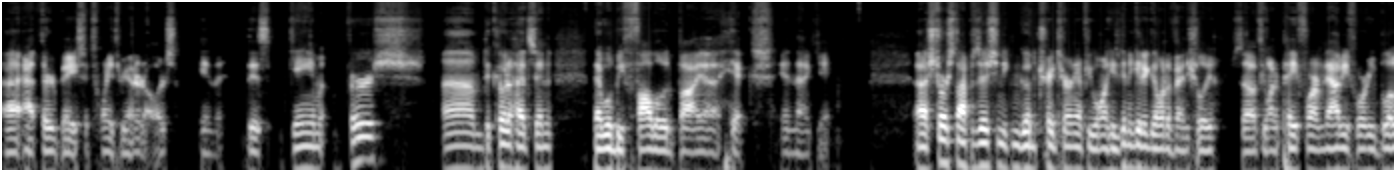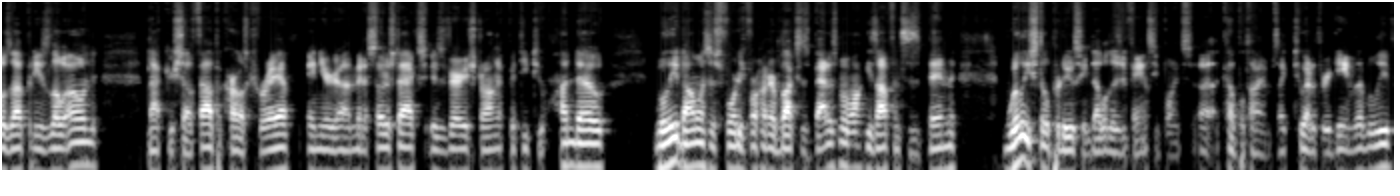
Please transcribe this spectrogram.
uh, at third base at $2,300 in this game. versus um, Dakota Hudson that will be followed by uh, Hicks in that game. Uh, shortstop position, you can go to Trea Turner if you want. He's going to get it going eventually. So if you want to pay for him now before he blows up and he's low owned, knock yourself out. But Carlos Correa in your uh, Minnesota stacks is very strong at 52 hundo. Willy Adames is 4,400 bucks. As bad as Milwaukee's offense has been, Willie's still producing double digit fantasy points uh, a couple times, like two out of three games, I believe,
